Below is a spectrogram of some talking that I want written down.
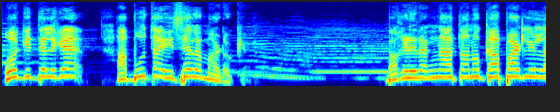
ಹೋಗಿದ್ದಲ್ಲಿಗೆ ಆ ಭೂತಾಯಿ ಸೇವೆ ಮಾಡೋಕೆ. ಬಗಳಿ ರಂಗನಾಥನು ಕಾಪಾಡಲಿಲ್ಲ,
